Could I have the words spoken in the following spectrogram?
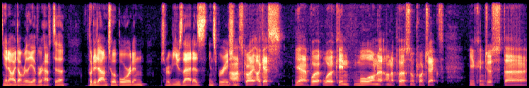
you know I don't really ever have to put it onto a board and sort of use that as inspiration. Oh, that's great. I guess yeah, work, working more on a on a personal project, you can just uh,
